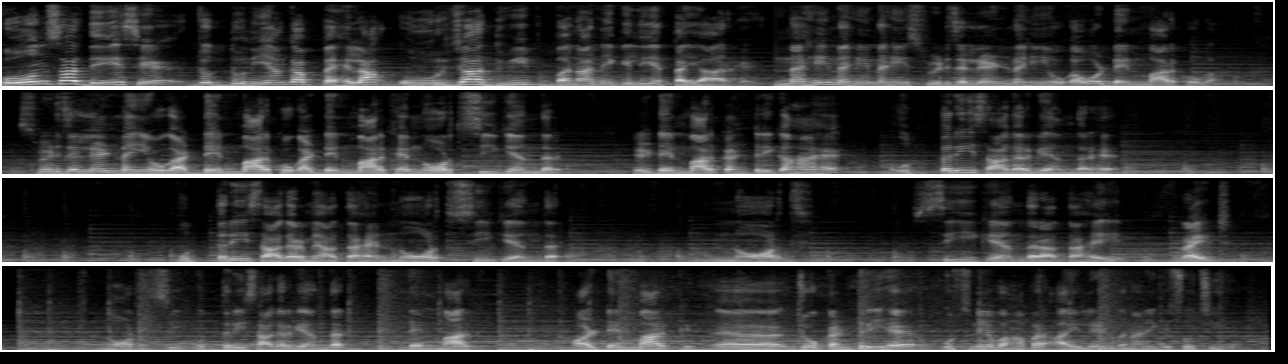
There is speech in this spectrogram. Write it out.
कौन सा देश है जो दुनिया का पहला ऊर्जा द्वीप बनाने के लिए तैयार है? नहीं नहीं नहीं, स्विट्जरलैंड नहीं होगा, वो डेनमार्क होगा। स्विट्जरलैंड नहीं होगा, डेनमार्क होगा। डेनमार्क है नॉर्थ सी के अंदर। ये डेनमार्क कंट्री कहाँ है? उत्तरी सागर के अंदर है। उत्तरी सागर में आता है, नॉर्थ सी के अंदर। नॉर्थ सी के अंदर आता है ये, राइट? नॉर्थ सी, उत्तरी सागर के अंदर, डेनमार्क। और डेनमार्क जो कंट्री है उसने वहाँ पर आइलैंड बनाने की सोची है।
